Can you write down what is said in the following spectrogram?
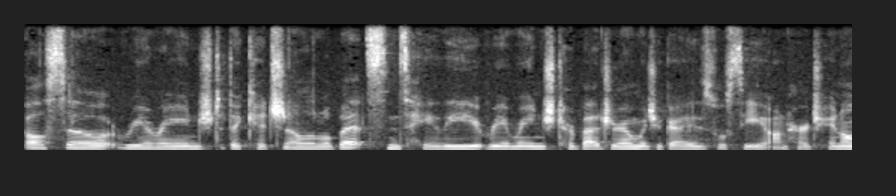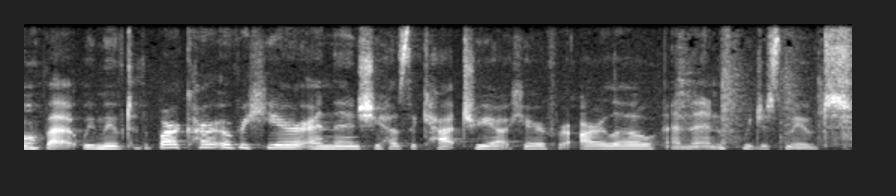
Also rearranged the kitchen a little bit since Haley rearranged her bedroom, which you guys will see on her channel. But we moved to the bar cart over here and then she has the cat tree out here for Arlo. And then we just moved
